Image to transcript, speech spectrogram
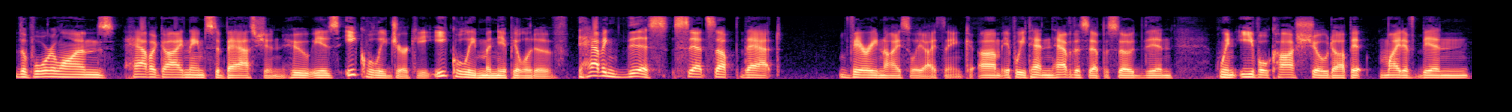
the Vorlons have a guy named Sebastian who is equally jerky, equally manipulative. Having this sets up that very nicely, I think. Um, if we hadn't have this episode, then when Evil Kosh showed up, it might have been.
